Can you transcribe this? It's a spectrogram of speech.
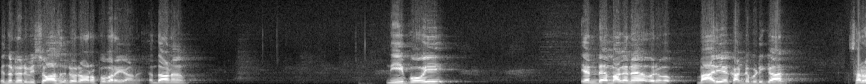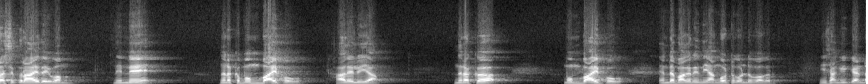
എന്നിട്ടൊരു വിശ്വാസത്തിന്റെ ഒരു ഉറപ്പ് പറയുകയാണ്. എന്താണ്? നീ പോയി എന്റെ മകന് ഒരു ഭാര്യയെ കണ്ടുപിടിക്കാൻ സർവശക്തനായ ദൈവം നിന്നെ നിനക്ക് മുമ്പായി പോകും. ഹാലലുയ നിനക്ക് മുമ്പായി പോകും. എന്റെ മകനെ നീ അങ്ങോട്ട് കൊണ്ടുപോകരുത്. നീ ശങ്കിക്കേണ്ട.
